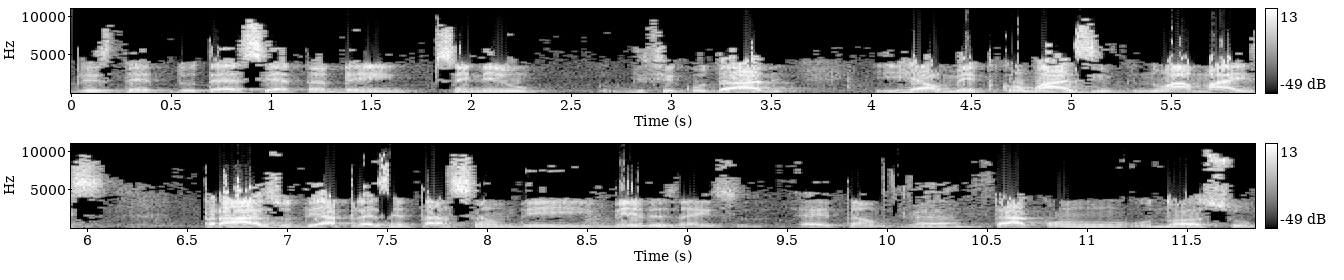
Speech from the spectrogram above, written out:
presidente do TSE também sem nenhuma dificuldade e realmente como as não há mais prazo de apresentação de emendas, né? Isso, é, então É. está com o nosso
